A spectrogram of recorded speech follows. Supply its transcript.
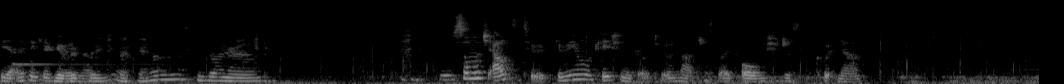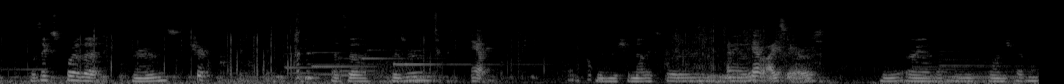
Yeah, I think you're giving up. quickly? Okay, well, let's keep going around. There's so much altitude. Give me a location to go to, and not just like, oh, we should just quit now. Let's explore that ruins. Sure. That's a his room? Yep. Maybe we should not explore the ruins. I mean, we have ice arrows. Yeah, oh yeah, that one should one shot him.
